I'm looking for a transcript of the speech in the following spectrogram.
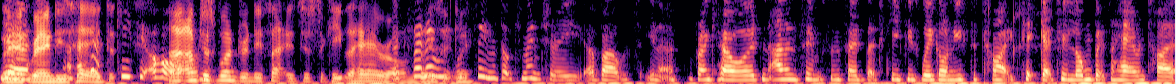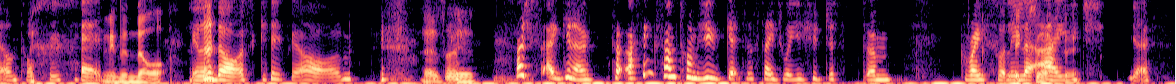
Yeah. round, round his head. to keep it on. I, am just wondering if that is just to keep the hair on, Because I know basically. we've seen a documentary about, you know, Frank Howerd and Alan Simpson said that to keep his wig on, he used to tie, t- get two long bits of hair and tie it on top of his head In a knot. in a knot to keep it on. That's So- good. I just, I, you know, so I think sometimes you get to the stage where you should just um, gracefully let Accept it. age, yes,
